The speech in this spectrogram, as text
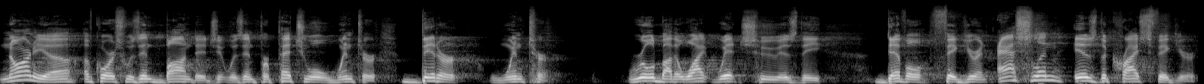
Narnia, of course, was in bondage. It was in perpetual winter, bitter winter ruled by the white witch who is the devil figure, and Aslan is the Christ figure.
